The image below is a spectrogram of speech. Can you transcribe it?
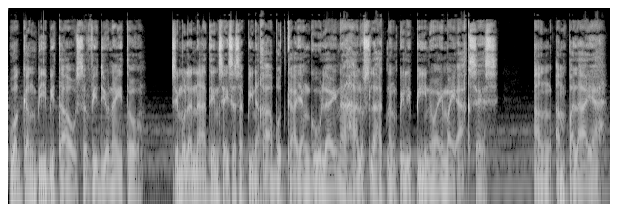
huwag kang bibitaw sa video na ito. Simulan natin sa isa sa pinakaabot kayang gulay na halos lahat ng Pilipino ay may access, ang ampalaya.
